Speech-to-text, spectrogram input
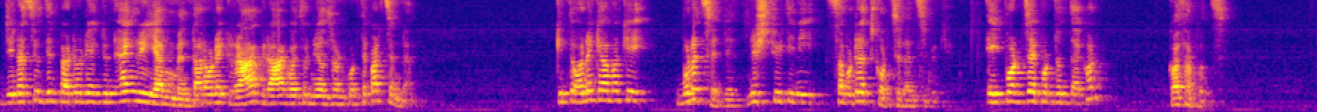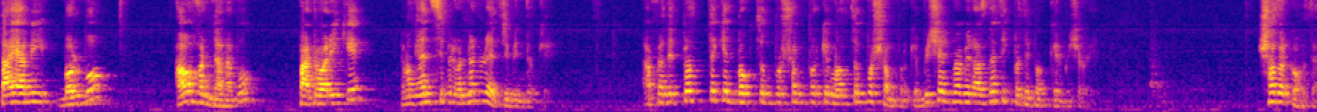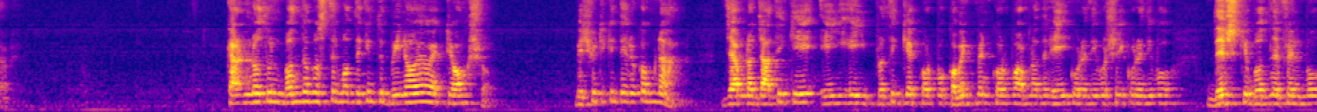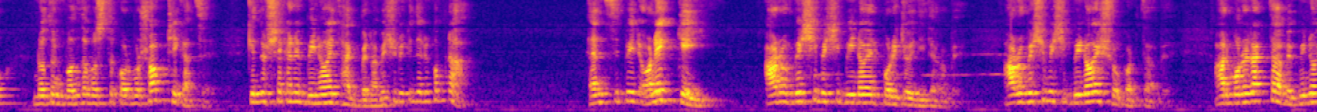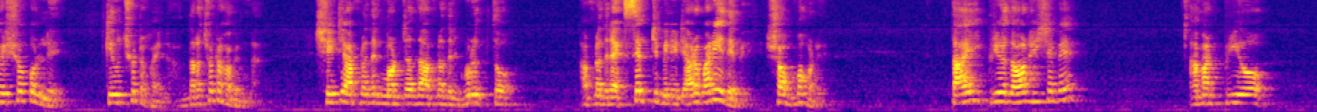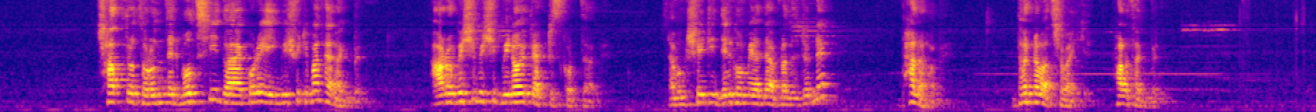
যে নাসিরুদ্দিন পাটোয়ারি একজন অ্যাংরি ইয়াং ম্যান তার অনেক রাগ রাগ হয়তো নিয়ন্ত্রণ করতে পারছেন না। কিন্তু অনেকে আমাকে বলেছে যে নিশ্চয়ই তিনি সাবোটাজ করছেন এনসিপিকে। এই পর্যায় পর্যন্ত এখন কথা হচ্ছে। তাই আমি বলব, আহ্বান জানাব পাটোয়ারিকে এবং এনসিপির অন্যান্য নেতৃবৃন্দকে। আপনাদের প্রত্যেকের বক্তব্য সম্পর্কে, মন্তব্য সম্পর্কে, বিশেষভাবে রাজনৈতিক প্রতিপক্ষের বিষয়ে সতর্ক হতে হবে। কারণ নতুন বন্দোবস্তের মধ্যে কিন্তু বিনয়ও একটি অংশ। বিষয়টি কিন্তু এরকম না যে আমরা জাতিকে এই এই প্রতিজ্ঞা করব কমিটমেন্ট করব, আপনাদের এই করে দিব, সেই করে দিব, দেশকে বদলে ফেলব, নতুন বন্দোবস্ত করব, সব ঠিক আছে। কিন্তু সেখানে বিনয় থাকবে না। বিষয়টা কিন্তু এরকম না। এনসিপির অনেককেই আরও বেশি বেশি বিনয়ের পরিচয় দিতে হবে। আরও বেশি বেশি বিনয় শো করতে হবে। আর মনে রাখতে হবে, বিনয় শো করলে কেউ ছোট হয় না। আপনারা ছোট হবেন না। সেটি আপনাদের মর্যাদা, আপনাদের গুরুত্ব, আপনাদের অ্যাকসেপ্টেবিলিটি আরও বাড়িয়ে দেবে সব মহলে তাই প্রিয় দল হিসেবে আমার প্রিয় ছাত্র তরুণদের বলছি, দয়া করে এই বিষয়টি মাথায় রাখবেন। আরও বেশি বেশি বিনয় প্র্যাকটিস করতে হবে। এবং সেইটি দীর্ঘমেয়াদে আপনাদের জন্য ভালো হবে। ধন্যবাদ সবাইকে। ভালো থাকবেন।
